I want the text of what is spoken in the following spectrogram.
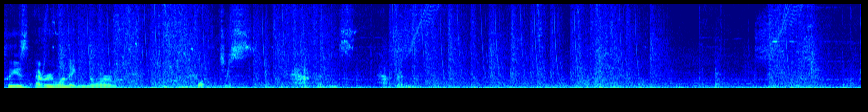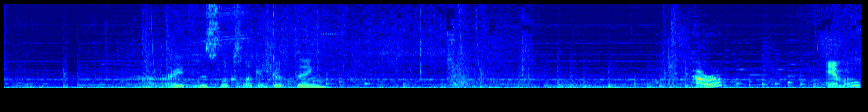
Please, everyone, ignore what just happens. Happened. All right, this looks like a good thing. Power up? Ammo?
